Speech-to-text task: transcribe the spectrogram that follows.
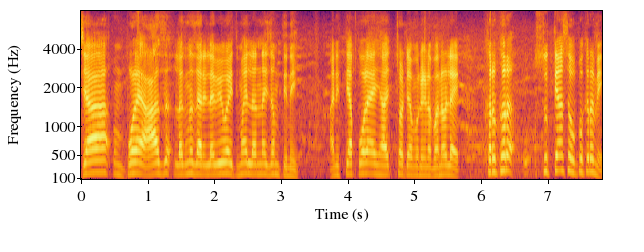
ज्या पोळ्या आज लग्न झालेल्या विवाहित महिलांना जमते नाही. आणि त्या पोळ्या ह्या छोट्या मुलीनं बनवल्या आहेत. खरोखर स्तुत्य असा उपक्रम आहे.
